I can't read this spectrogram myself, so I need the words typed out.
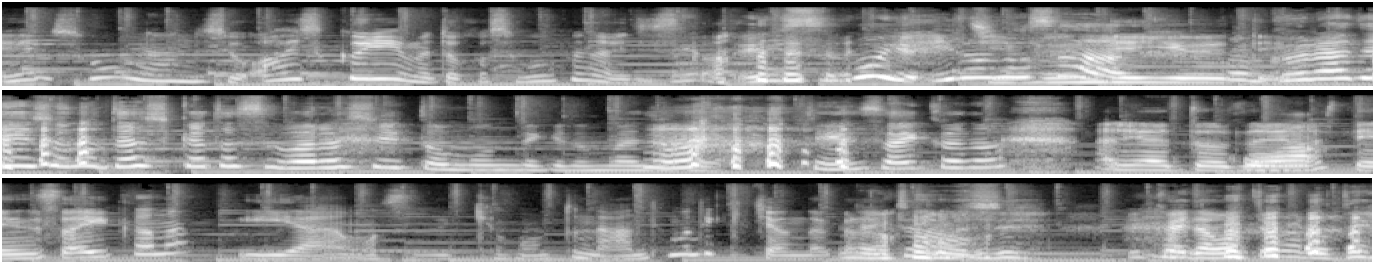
えそうなんですよ。アイスクリームとかすごくないですか？えすごいよ。色のさグラデーションの出し方素晴らしいと思うんだけどマジで天才かな？ありがとうございます。天才かな？いやもう鈴木ほんと何でもできちゃうんだから。ねちょっとマジで一回黙ってもらって。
